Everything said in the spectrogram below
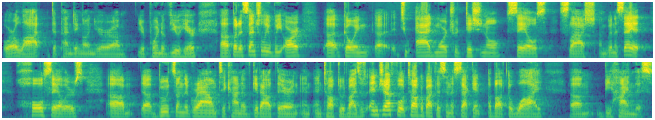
or a lot, depending on your um, your point of view here. Uh, but essentially, we are uh, going uh, to add more traditional sales slash. I'm going to say it wholesalers, um, uh, boots on the ground to kind of get out there and, and, and, talk to advisors. And Jeff will talk about this in a second about the why um, behind this.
